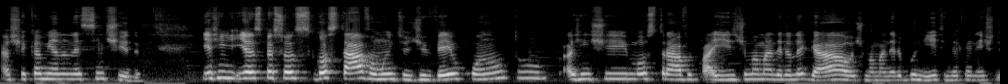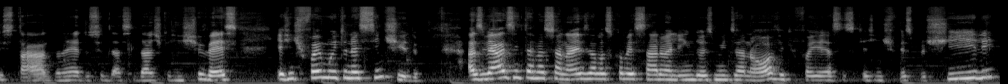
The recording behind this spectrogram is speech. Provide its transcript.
acho que caminhando nesse sentido. E, a gente, e as pessoas gostavam muito de ver o quanto a gente mostrava o país de uma maneira legal, de uma maneira bonita, independente do estado, né, do, da cidade que a gente estivesse. E a gente foi muito nesse sentido. As viagens internacionais elas começaram ali em 2019, que foi essas que a gente fez para o Chile,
